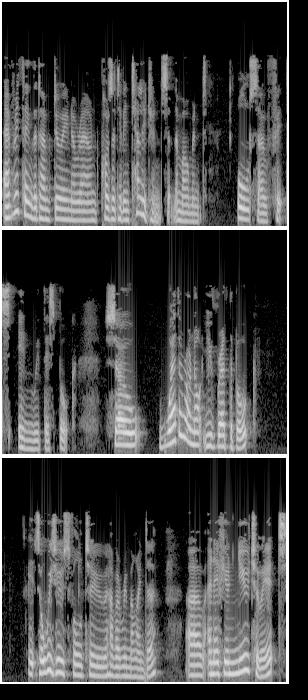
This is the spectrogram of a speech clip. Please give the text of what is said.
everything that I'm doing around positive intelligence at the moment also fits in with this book. So, whether or not you've read the book, it's always useful to have a reminder. Um, and if you're new to it,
